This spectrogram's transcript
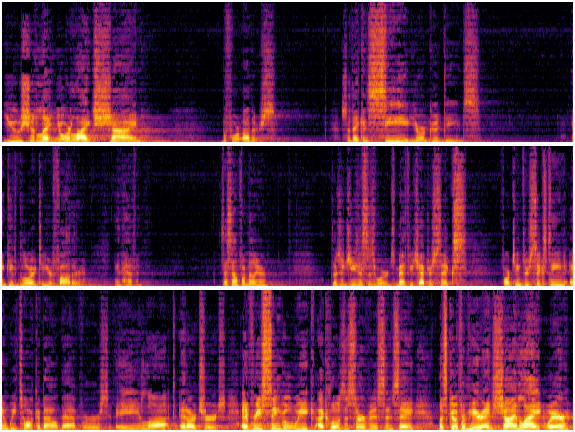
you should let your light shine before others so they can see your good deeds and give glory to your Father in heaven. Does that sound familiar? Those are Jesus' words, Matthew chapter 6, 14 through 16. And we talk about that verse a lot at our church. Every single week, I close the service and say, let's go from here and shine light where?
